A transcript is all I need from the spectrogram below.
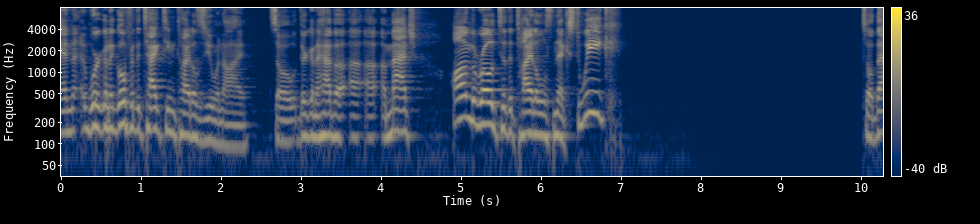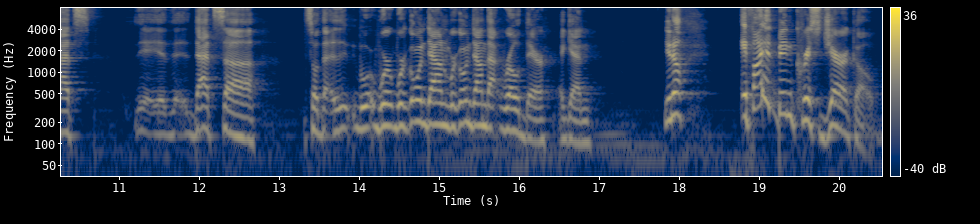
and we're gonna go for the tag team titles, you and I. So they're gonna have a, a, a match on the road to the titles next week. So that's that's uh so that we're we're going down we're going down that road there again. You know, if I had been Chris Jericho,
